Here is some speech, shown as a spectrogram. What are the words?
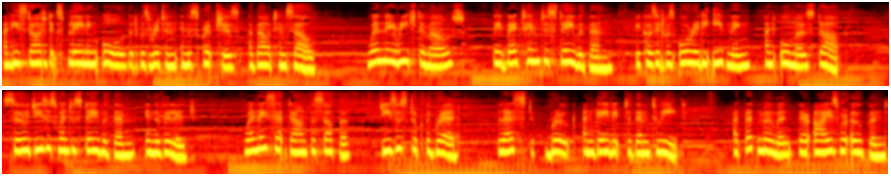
and he started explaining all that was written in the scriptures about himself. When they reached Emmaus, they begged him to stay with them, because it was already evening and almost dark. So Jesus went to stay with them in the village. When they sat down for supper, Jesus took the bread, blessed, broke, and gave it to them to eat. At that moment their eyes were opened,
